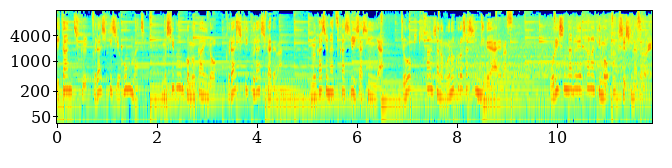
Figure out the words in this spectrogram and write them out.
美観地区倉敷市本町虫文庫向かいの「倉敷倉歯科」では昔懐かしい写真や蒸気機関車のモノクロ写真に出会えます。オリジナル絵はがきも各種品揃え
